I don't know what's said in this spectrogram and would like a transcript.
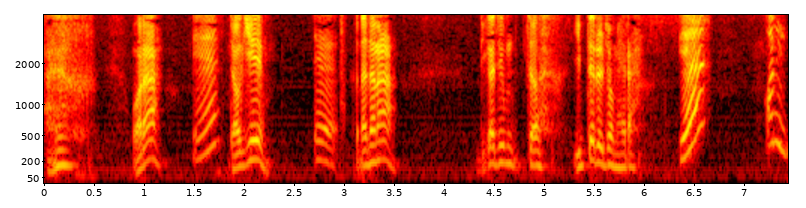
아휴 워라. 예? 저기. 예. 그나저나 네가 지금 저 입대를 좀 해라. 예? 아니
